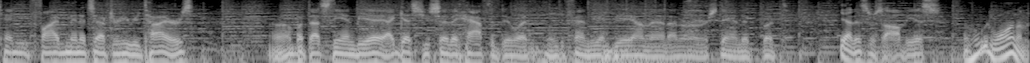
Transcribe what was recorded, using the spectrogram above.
10, 5 minutes after he retires. Uh, but that's the NBA. I guess you say they have to do it and defend the NBA on that. I don't understand it. But yeah, this was obvious. And who would want him?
